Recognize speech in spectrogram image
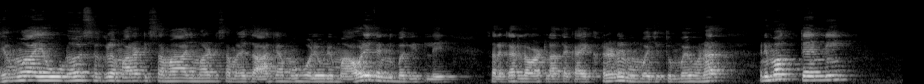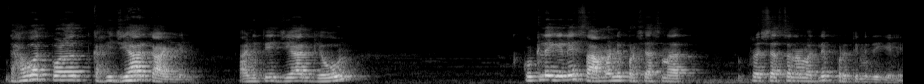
जेव्हा एवढं सगळं मराठी समाज मराठी समाजाचा आग्या मोहोळ एवढे मावळे त्यांनी बघितले सरकारला वाटलं आता काही खरं नाही मुंबईची तुंबई होणार. आणि मग त्यांनी धावत पळत काही जी आर काढले. आणि ते जी आर घेऊन कुठले गेले? सामान्य प्रशासनात प्रशासनामधले प्रतिनिधी गेले.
